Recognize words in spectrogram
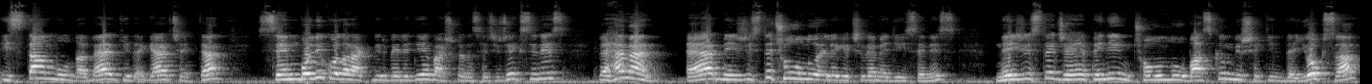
İstanbul'da belki de gerçekten sembolik olarak bir belediye başkanı seçeceksiniz ve hemen eğer mecliste çoğunluğu ele geçiremediyseniz, mecliste CHP'nin çoğunluğu baskın bir şekilde yoksa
